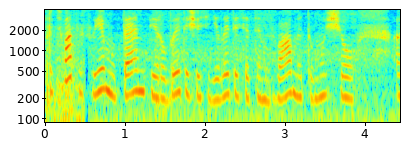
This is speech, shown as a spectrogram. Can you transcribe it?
працювати в своєму темпі, робити щось і ділитися цим з вами, тому що е,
